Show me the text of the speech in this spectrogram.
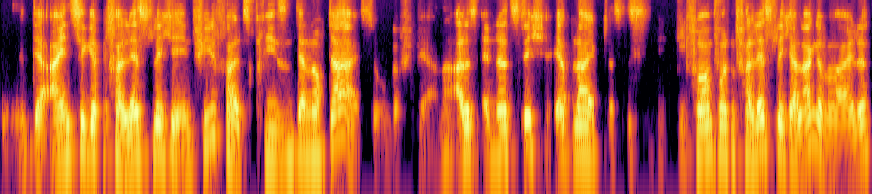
der einzige Verlässliche in Vielfaltskrisen, der noch da ist, so ungefähr. Ne? Alles ändert sich, er bleibt. Das ist die Form von verlässlicher Langeweile,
